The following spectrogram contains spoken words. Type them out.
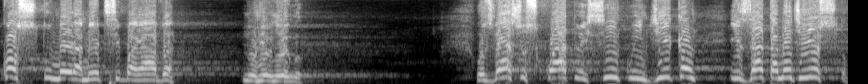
costumeiramente se banhava no rio Nilo. Os versos 4 e 5 indicam exatamente isto.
